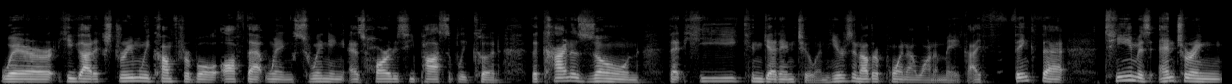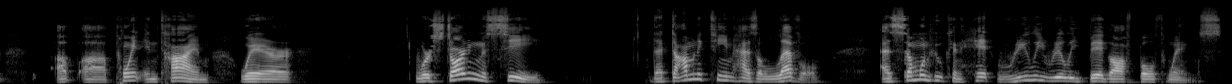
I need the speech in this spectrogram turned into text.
where he got extremely comfortable off that wing, swinging as hard as he possibly could. The kind of zone that he can get into. And here's another point I want to make. I think that Thiem is entering a, a point in time where we're starting to see that Dominic Thiem has a level as someone who can hit really, really big off both wings.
